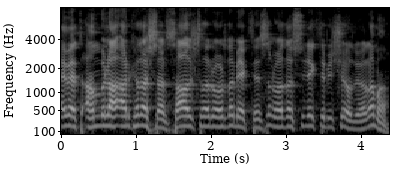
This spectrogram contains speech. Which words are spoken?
Evet ambulans arkadaşlar sağlıkçılar orada beklesin. Orada sürekli bir şey oluyor ama.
